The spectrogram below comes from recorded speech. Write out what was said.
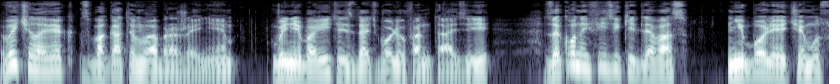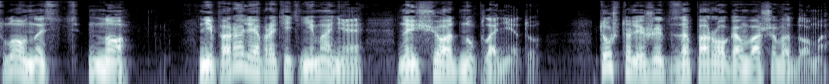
Вы человек с богатым воображением, вы не боитесь дать волю фантазии. Законы физики для вас не более чем условность, но... Не пора ли обратить внимание на еще одну планету? Ту, что лежит за порогом вашего дома.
